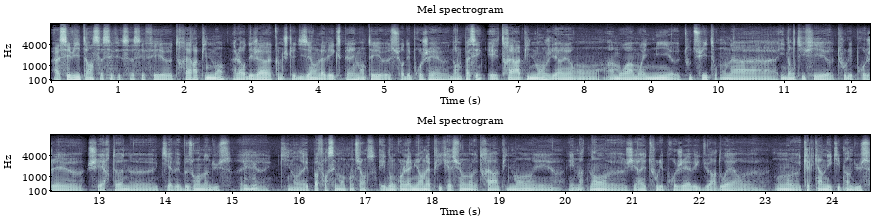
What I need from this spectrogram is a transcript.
Assez vite, hein, ça s'est fait, fait euh, très rapidement. Alors déjà, comme je te disais, on l'avait expérimenté euh, sur des projets euh, dans le passé. Et très rapidement, je dirais en un mois, un mois et demi, tout de suite, on a identifié tous les projets chez Ayrton qui avaient besoin d'Indus. et mhm. qui n'en avaient pas forcément conscience. Et donc on l'a mis en application très rapidement et, et maintenant, je dirais, tous les projets avec du hardware ont quelqu'un de l'équipe Indus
